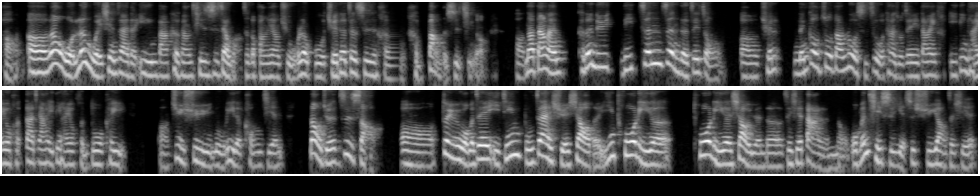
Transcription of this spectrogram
好，呃，那我认为现在的一零八课纲其实是在往这个方向去，我认我觉得这是很很棒的事情哦。好，那当然可能离离真正的这种呃全能够做到落实自我探索这些，当然一定还有很大家一定还有很多可以呃继续努力的空间。那我觉得至少呃对于我们这些已经不在学校的，已经脱离了脱离了校园的这些大人呢，我们其实也是需要这些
